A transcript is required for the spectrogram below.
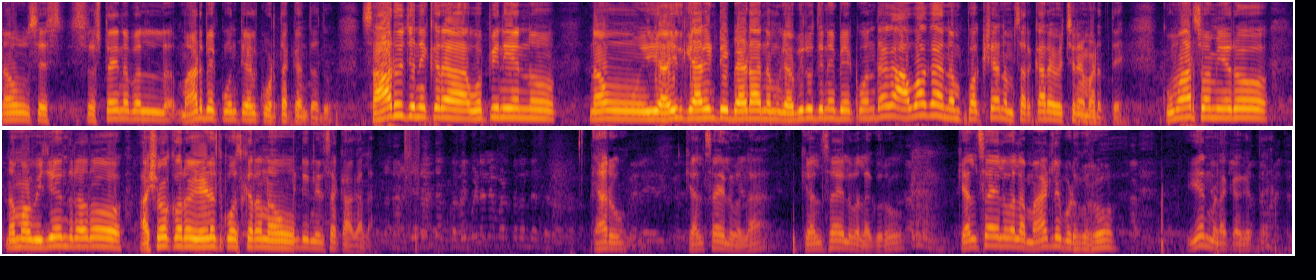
ನಾವು ಸಸ್ಟೈನಬಲ್ ಮಾಡಬೇಕು ಅಂತ ಹೇಳಿ ಕೊಡ್ತಕ್ಕಂಥದ್ದು. ಸಾರ್ವಜನಿಕರ ಒಪಿನಿಯನ್ನು ನಾವು ಈ ಐದು ಗ್ಯಾರಂಟಿ ಬೇಡ, ನಮಗೆ ಅಭಿವೃದ್ಧಿನೇ ಬೇಕು ಅಂದಾಗ ಆವಾಗ ನಮ್ಮ ಪಕ್ಷ ನಮ್ಮ ಸರ್ಕಾರ ಯೋಚನೆ ಮಾಡುತ್ತೆ. ಕುಮಾರಸ್ವಾಮಿಯವರು, ನಮ್ಮ ವಿಜೇಂದ್ರ ಅವರು ಅಶೋಕ್ ಅವರು ಹೇಳೋದಕ್ಕೋಸ್ಕರ ನಾವು ನಿಲ್ಸೋಕ್ಕಾಗಲ್ಲ. ಯಾರು? ಕೆಲಸ ಇಲ್ವಲ್ಲ? ಕೆಲಸ ಇಲ್ವಲ್ಲ ಗುರು? ಕೆಲಸ ಇಲ್ವಲ್ಲ ಮಾಡಲಿ ಬಿಡು ಗುರು. ಏನು ಮಾಡೋಕ್ಕಾಗತ್ತೆ?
